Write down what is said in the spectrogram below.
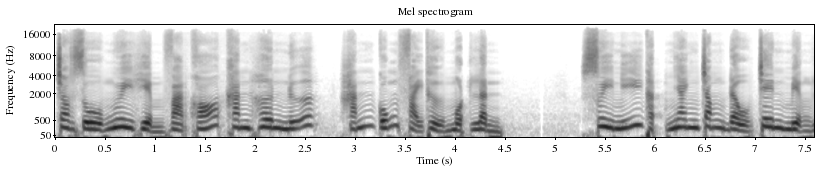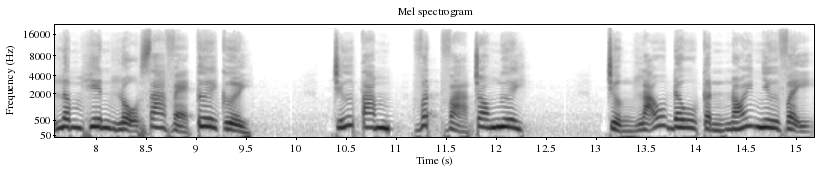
Cho dù nguy hiểm và khó khăn hơn nữa. Hắn cũng phải thử một lần. Suy nghĩ thật nhanh trong đầu trên miệng Lâm Hiên lộ ra vẻ tươi cười. Chứ Tam, vất vả cho ngươi. Trưởng lão đâu cần nói như vậy.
